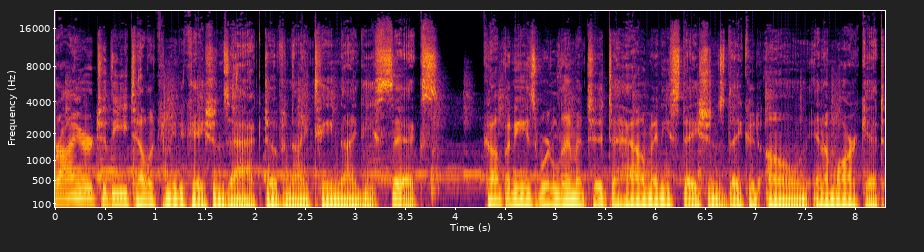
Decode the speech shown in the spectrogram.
Prior to the Telecommunications Act of 1996, companies were limited to how many stations they could own in a market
